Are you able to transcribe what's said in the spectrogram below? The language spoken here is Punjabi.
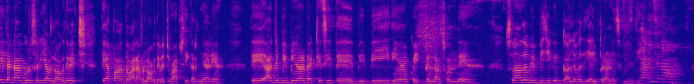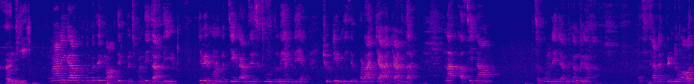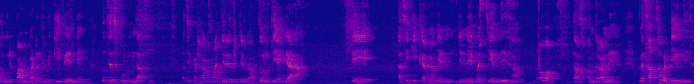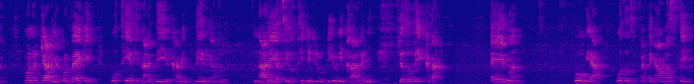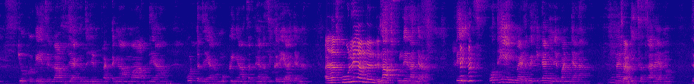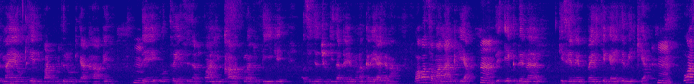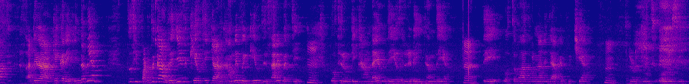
ਇਹ ਤੁਹਾਡਾ ਗੁਰੂਸਰੀਆ ਵਲੌਗ ਦੇ ਵਿੱਚ ਤੇ ਆਪਾਂ ਦੁਬਾਰਾ ਵਲੌਗ ਦੇ ਵਿੱਚ ਵਾਪਸੀ ਕਰਨ ਜਾ ਰਹੇ ਹਾਂ। ਤੇ ਅੱਜ ਬੀਬੀ ਨਾਲ ਬੈਠੇ ਸੀ ਤੇ ਬੀਬੀ ਦੀਆਂ ਕੋਈ ਗੱਲਾਂ ਸੁਣਦੇ ਆ। ਸੁਣਾ ਦਿਓ ਬੀਬੀ ਜੀ ਕੋਈ ਗੱਲ ਵਧੀਆ ਜੀ ਪੁਰਾਣੇ ਸਮੇਂ ਦੀ। ਰਾਣੀ ਸੁਣਾਵਾਂ ਹਾਂਜੀ। ਰਾਣੀ ਗੱਲ ਪੁੱਤ ਮੈਂ ਤੈਨੂੰ ਆਪਦੇ ਬਚਪਨ ਦੀ ਦੱਸਦੀ ਆ ਜਿਵੇਂ ਹੁਣ ਬੱਚੇ ਕਰਦੇ ਸਕੂਲ ਤੋਂ ਵੇਖਦੇ ਆ ਛੁੱਟੀ ਹੁੰਦੀ ਤੇ ਬੜਾ ਚਾਅ ਚੜਦਾ ਹਨਾ ਅਸੀਂ ਨਾ ਸਕੂਲੇ ਜਾਂਦੀਆਂ ਹੁੰਦੀਆਂ ਸਾਂ। ਅਸੀਂ ਸਾਡੇ ਪਿੰਡੋਂ ਵਾਵਾ ਦੂਰ ਭਾਂਬੜ ਰੁੜਕੀ ਪਿੰਡ ਏ, ਉੱਥੇ ਸਕੂਲ ਹੁੰਦਾ ਸੀ। ਅਸੀਂ ਪਠਾਨ ਮਾਜਰੇ ਦੇ ਚੱਲਾ ਤੁਰਦਿਆਂ ਹੀ ਜਾਣਾ। ਤੇ ਅਸੀਂ ਕੀ ਕਰਨਾ ਜਿਹੜੇ ਜਿੰਨੇ ਬੱਚੇ ਹੁੰਦੇ ਸਾਂ ਉਹ 10 15 ਨੇ ਮੈਂ ਸਭ ਤੋਂ ਵੱਡੀ ਹੁੰਦੀ ਸਾਂ। ਮੈਂ ਉਹਨਾਂ ਝਾੜੀਆਂ ਕੋਲ ਬਹਿ ਕੇ ਉੱਥੇ ਅਸੀਂ ਨਾਲੇ ਬੇਰ ਖਾਣੇ, ਬੇਰੀਆਂ ਤੋਂ। ਨਾਲੇ ਅਸੀਂ ਉੱਥੇ ਜਿਹੜੀ ਰੋਟੀ ਹੋਣੀ ਖਾ ਲੈਣੀ। ਜਦੋਂ ਵੇਖਣਾ ਟਾਈਮ ਹੋ ਗਿਆ, ਉਦੋਂ ਅਸੀਂ ਫੱਟੀਆਂ ਵਾਸਤੇ ਚੁੱਕ ਕੇ ਤੇ ਲੜਦੇ ਆ ਇੱਕ ਦੂਜੇ ਨੂੰ ਫੱਟੀਆਂ ਮਾਰਦੇ ਆ ਕੁੱਟਦੇ ਆ ਮੁੱਕੀਆਂ ਤਾਂ ਫਿਰ ਅਸੀਂ ਘਰੇ ਆ ਜਾਣਾ। ਅੱਛਾ ਸਕੂਲ ਨਹੀਂ ਜਾਂਦੇ ਹੁੰਦੇ ਨਾ ਸਕੂਲੇ ਨਾ ਜਾਣਾ। ਤੇ ਉੱਥੇ ਹੀ ਮੈਡਮ ਇੱਕ ਢਾਣੀ ਨੇ ਬਣ ਜਾਣਾ ਮੈਂ ਅੱਛਾ। ਵੱਡੀ ਸਾਂ ਸਾਰਿਆਂ ਨੂੰ ਤੇ ਮੈਂ ਉੱਥੇ ਹੀ ਪੜ ਪੁੜ ਕੇ ਰੋਟੀਆਂ ਖਾ ਕੇ ਹੂੰ। ਤੇ ਉੱਥੇ ਹੀ ਅਸੀਂ ਸਾਡਾ ਪਾਣੀ ਖਾਲਾ ਖੁਲਾ ਚ ਪੀ ਕੇ ਅਸੀਂ ਜਦ ਛੁੱਟੀ ਦਾ ਟਾਈਮ ਹੋਣਾ ਘਰੇ ਆ ਜਾਣਾ। ਵਾਵਾ ਸਮਾਂ ਲੰਘ ਗਿਆ। ਹਾਂ। ਤੇ ਇੱਕ ਦਿਨ ਕਿਸੇ ਨੇ ਪੈਰੀ 'ਚ ਗਏ ਤੇ ਵੇਖਿਆ। ਹੂੰ। ਉਹ ਆ ਸਾਡੇ ਆਣ ਕੇ ਘਰੇ ਕਹਿੰਦਾ ਵੀ ਆ, ਤੁਸੀਂ ਪੜ੍ਹਦੇ ਘਰ ਦੇ ਜੀ ਤੇ ਖੇਤ ਤੇ ਝਾੜਕਾਂ ਉਹਨੇ ਬੈਠੇ ਹੁੰਦੇ ਸਾਰੇ ਬੱਚੇ। ਹੂੰ। ਤੇ ਉੱਥੇ ਰੋਟੀ ਖਾਣ ਡਏ ਹੁੰਦੇ ਉੱਥੇ ਲੜਾਈ ਜਾਂਦੇ ਆ। ਹਾਂ। ਤੇ ਉਸ ਤੋਂ ਬਾਅਦ ਉਹਨਾਂ ਨੇ ਜਾ ਕੇ ਪੁੱਛਿਆ ਹੂੰ। ਰੁੜਕੀ ਸਕੂਲ ਸੀ।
